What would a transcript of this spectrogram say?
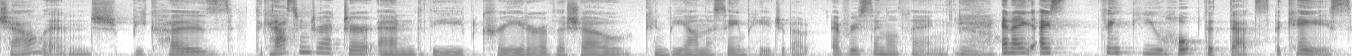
challenge because the casting director and the creator of the show can be on the same page about every single thing. Yeah. And I, I think you hope that that's the case,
